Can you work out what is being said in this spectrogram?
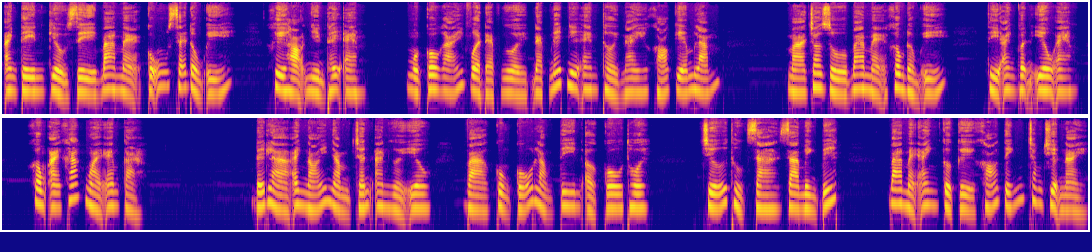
Anh tin kiểu gì ba mẹ cũng sẽ đồng ý khi họ nhìn thấy em. Một cô gái vừa đẹp người đẹp nết như em thời nay khó kiếm lắm. Mà cho dù ba mẹ không đồng ý thì anh vẫn yêu em, không ai khác ngoài em cả. Đấy là anh nói nhằm trấn an người yêu và củng cố lòng tin ở cô thôi. Chứ thực ra Gia Minh biết ba mẹ anh cực kỳ khó tính trong chuyện này.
